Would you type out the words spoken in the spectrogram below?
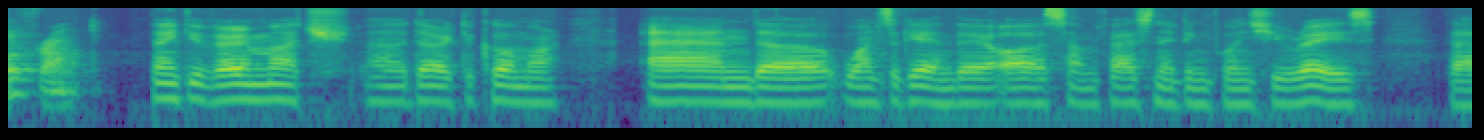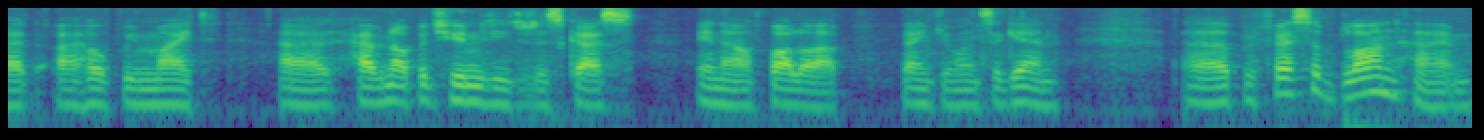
different. Thank you very much, uh, Director Komor. And uh, once again, there are some fascinating points you raise that I hope we might uh, have an opportunity to discuss in our follow up. Thank you once again. Uh, Professor Blondheim,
